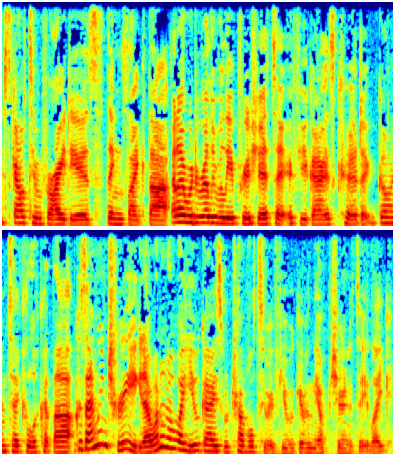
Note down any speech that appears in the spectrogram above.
scouting for ideas, things like that. And I would really, really appreciate it if you guys could go and take a look at that because I'm intrigued. I want to know where you guys would travel to if you were given the opportunity. Like,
